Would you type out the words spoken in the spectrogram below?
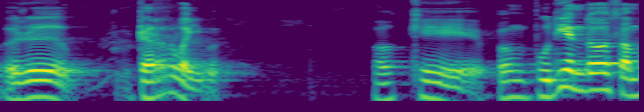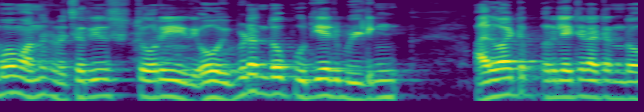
ഒരു ടെറർ വൈബ് ഓക്കെ ഇപ്പം പുതിയ എന്തോ സംഭവം വന്നിട്ടുണ്ട്. ചെറിയൊരു സ്റ്റോറി ഓ ഇവിടെ എന്തോ പുതിയൊരു ബിൽഡിംഗ് അതുമായിട്ട് റിലേറ്റഡ് ആയിട്ട് എന്തോ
